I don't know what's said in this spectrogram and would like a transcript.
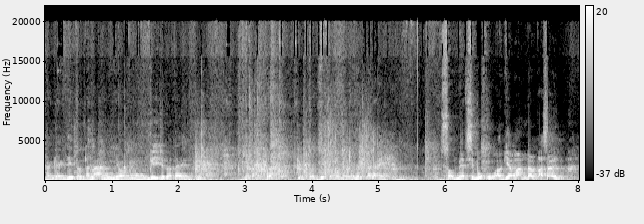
Hanggang dito na lang yung video natin. so, dito ko na ilagay. So, merci beaucoup. Agyaman, dalpasan!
